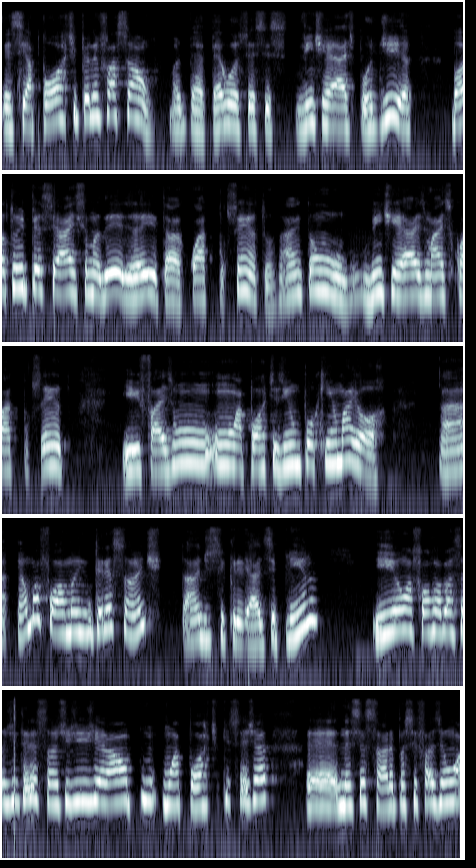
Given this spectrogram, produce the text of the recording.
esse aporte pela inflação. É, pega esses 20 reais por dia, bota um IPCA em cima deles, aí tá 4%, tá? então 20 reais mais 4%, e faz um, um aportezinho um pouquinho maior. Tá? É uma forma interessante tá? de se criar disciplina e uma forma bastante interessante de gerar um, um aporte que seja é, necessário para se fazer um,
